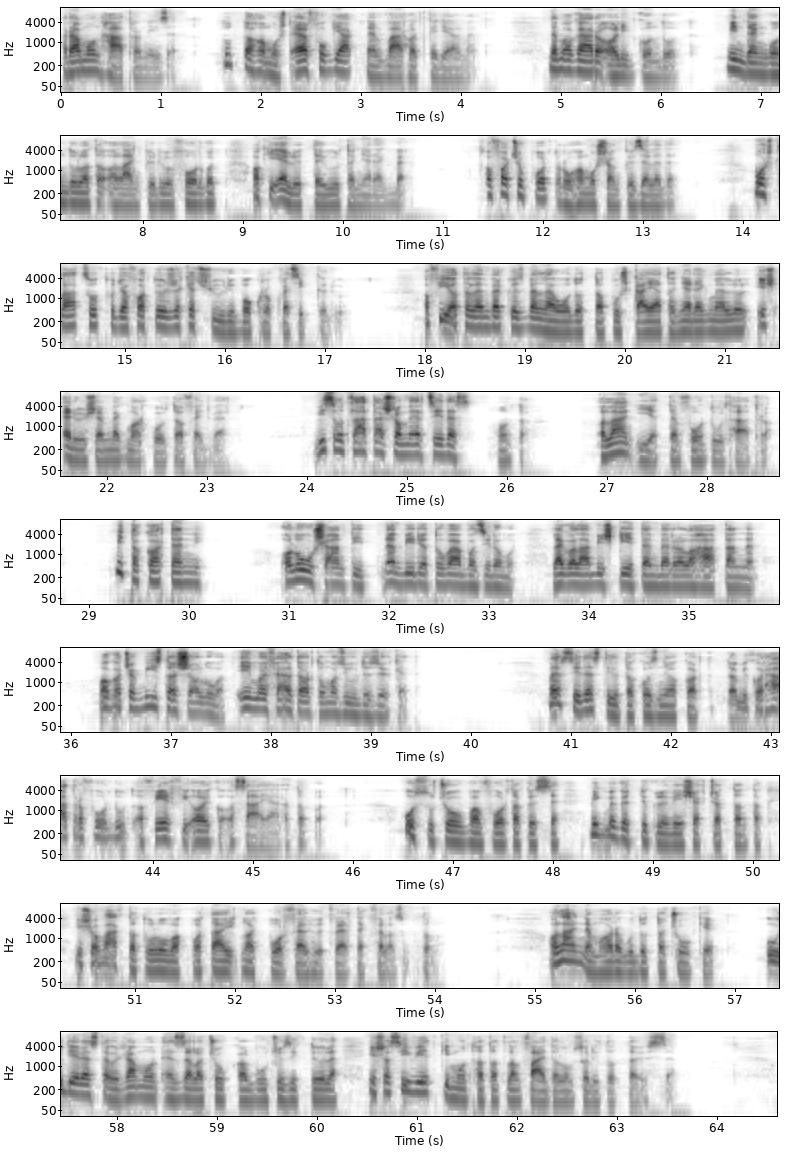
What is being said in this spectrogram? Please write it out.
Ramon hátra nézett. Tudta, ha most elfogják, nem várhat kegyelmet. De magára alig gondolt. Minden gondolata a lány körül forgott, aki előtte ült a nyerekben. A facsoport rohamosan közeledett. Most látszott, hogy a fatörzseket sűrű bokrok veszik körül. A fiatalember közben leoldotta a puskáját a nyereg mellől, és erősen megmarkolta a fegyvert. – Viszontlátásra, Mercedes! – mondta. A lány ilyetten fordult hátra. – Mit akar tenni? – A ló sántít, nem bírja tovább az iramot, legalábbis két emberrel a hátán nem. Maga csak bíztassa a lovat, én majd feltartom az üldözőket. Mercedes tiltakozni akart, de amikor hátrafordult, a férfi ajka a szájára tapadt. Hosszú csókban fortak össze, míg mögöttük lövések csattantak, és a vágtató lovak patái nagy porfelhőt vertek fel az úton. A lány nem haragudott a csókért. Úgy érezte, hogy Ramon ezzel a csókkal búcsúzik tőle, és a szívét kimondhatatlan fájdalom szorította össze.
